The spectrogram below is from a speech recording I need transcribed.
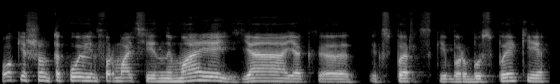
Поки що такої інформації немає. Я, як експерт з кібербезпеки,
